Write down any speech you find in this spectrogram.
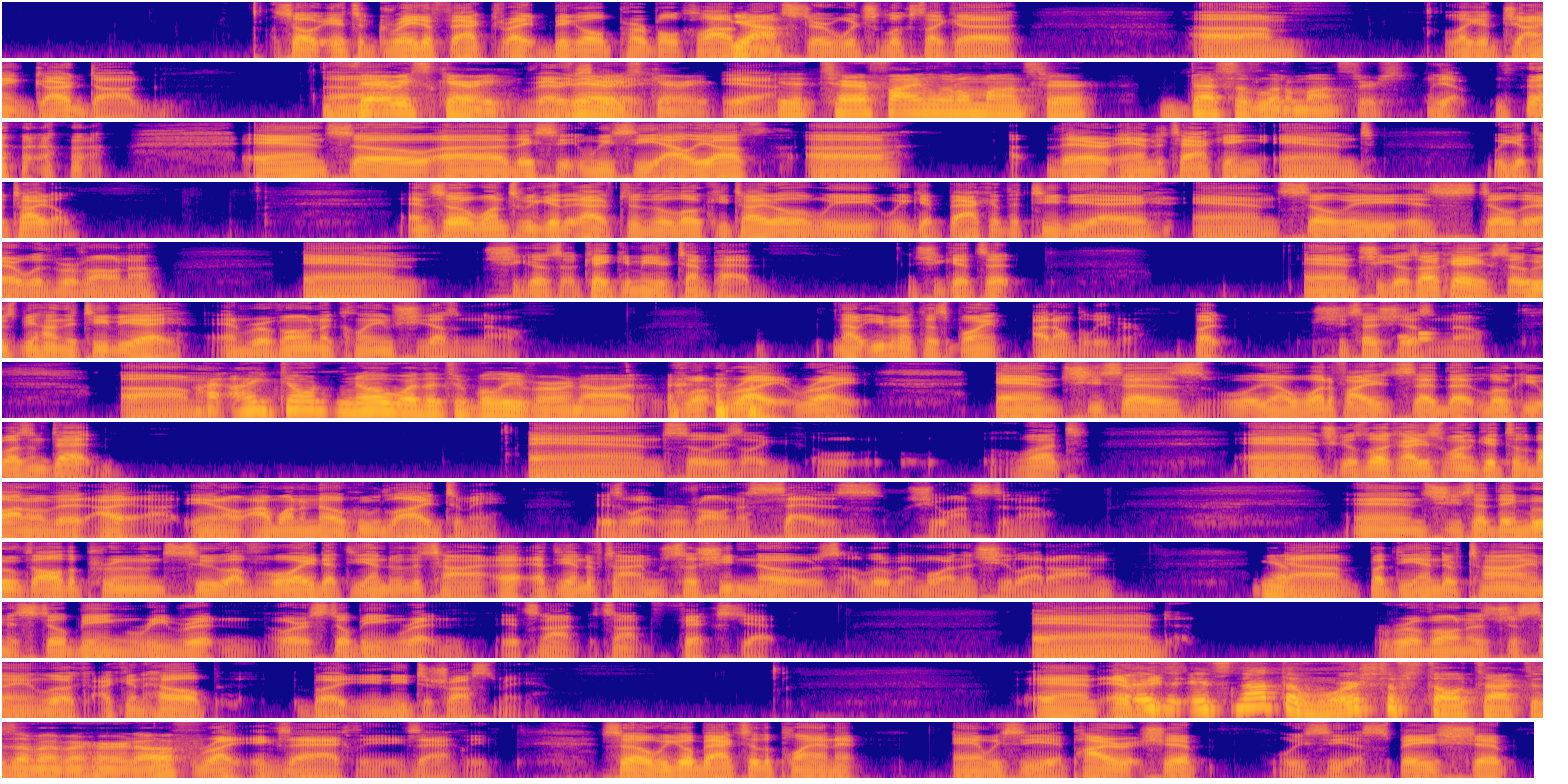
so it's a great effect, right? Big old purple cloud Yeah. monster, which looks like a um like a giant guard dog. Uh, very scary. very very scary. scary. Yeah. He's a terrifying little monster. Best of little monsters. Yep. and so uh, they see we see Alioth uh, there and attacking, and we get the title. And so once we get after the Loki title, we we get back at the TVA, and Sylvie is still there with Ravonna, and she goes, "Okay, give me your tempad," and she gets it, and she goes, "Okay, so who's behind the TVA?" And Ravonna claims she doesn't know. Now, even at this point, I don't believe her, but she says she doesn't know. Um, I, I don't know whether to believe her or not. well, right, right. And she says, "Well, you know, what if I said that Loki wasn't dead?" And Sylvie's like, "What?" And she goes, "Look, I just want to get to the bottom of it. I, I you know, I want to know who lied to me." Is what Ravonna says she wants to know. And she said they moved all the prunes to avoid at the end of the time at the end of time, so she knows a little bit more than she let on. Yeah. Um, but the end of time is still being rewritten or is still being written. It's not it's not fixed yet. And Ravonna's just saying, "Look, I can help, but you need to trust me." And every It- it's not the worst of stall tactics I've ever heard of. Right, exactly, exactly. So we go back to the planet and we see a pirate ship, we see a spaceship,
